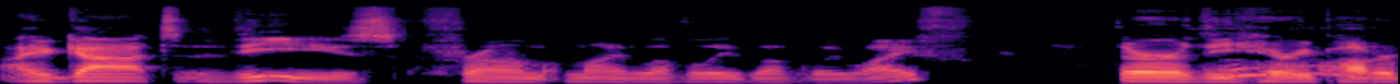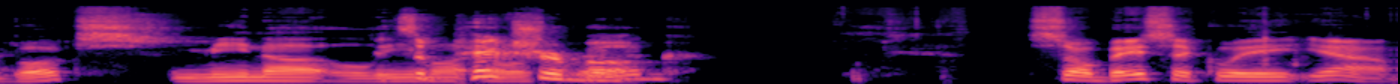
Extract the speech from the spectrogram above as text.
I got these from my lovely, lovely wife. They're the Harry Potter books. MinaLima. It's a picture book. So basically, yeah,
